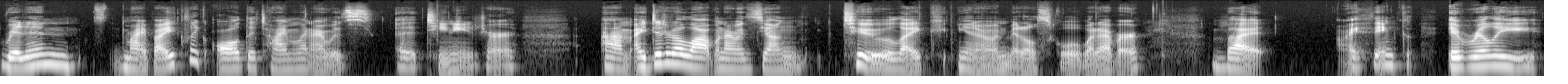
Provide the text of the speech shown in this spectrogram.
ridden my bike like all the time when I was a teenager. Um, I did it a lot when I was young too, like, you know, in middle school, whatever. But I think it really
